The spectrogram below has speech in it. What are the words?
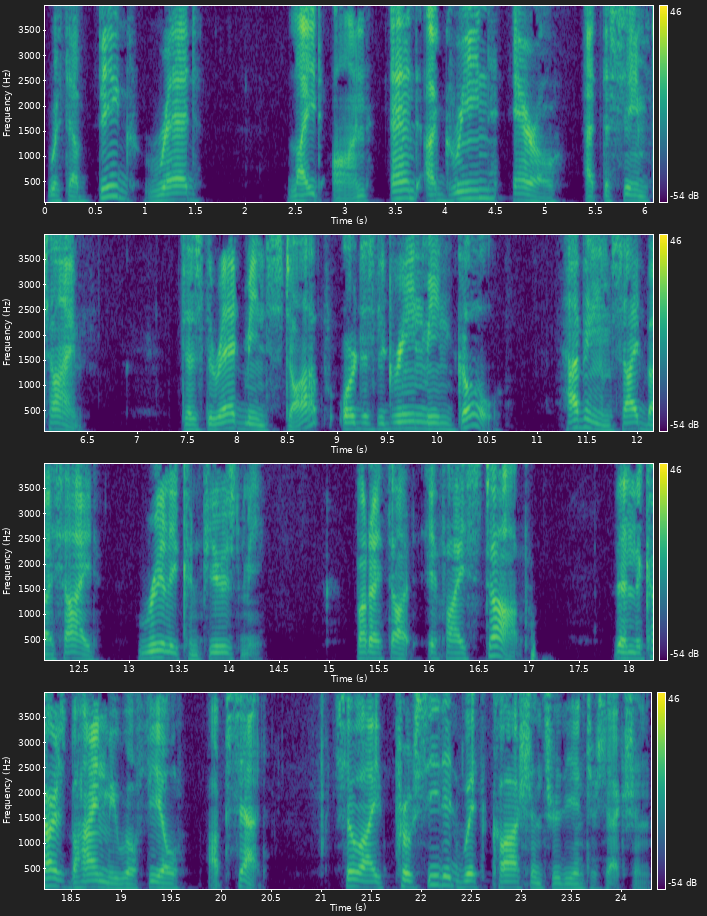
with a big red light on and a green arrow at the same time. Does the red mean stop or does the green mean go? Having them side by side really confused me. But I thought, if I stop, then the cars behind me will feel upset. So I proceeded with caution through the intersection.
